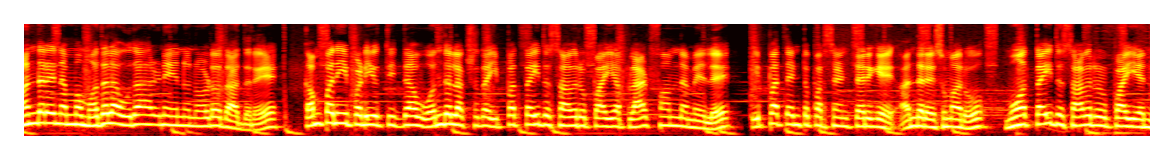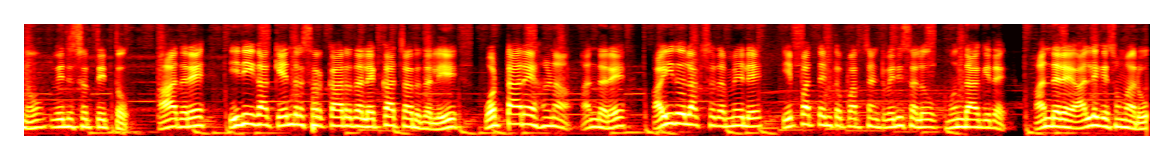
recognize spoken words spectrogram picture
ಅಂದರೆ ನಮ್ಮ ಮೊದಲ ಉದಾಹರಣೆಯನ್ನು ನೋಡೋದಾದರೆ, ಕಂಪನಿ ಪಡೆಯುತ್ತಿದ್ದ ಒಂದು ಲಕ್ಷದ ಇಪ್ಪತ್ತೈದು ಸಾವಿರ ರೂಪಾಯಿಯ ಪ್ಲಾಟ್ಫಾರ್ಮ್ನ ಮೇಲೆ ಇಪ್ಪತ್ತೆಂಟು ಪರ್ಸೆಂಟ್ ತೆರಿಗೆ, ಅಂದರೆ ಸುಮಾರು ಮೂವತ್ತೈದು ಸಾವಿರ ರೂಪಾಯಿಯನ್ನು ವಿಧಿಸುತ್ತಿತ್ತು. ಆದರೆ, ಇದೀಗ ಕೇಂದ್ರ ಸರ್ಕಾರದ ಲೆಕ್ಕಾಚಾರದಲ್ಲಿ ಒಟ್ಟಾರೆ ಹಣ, ಅಂದರೆ ಐದು ಲಕ್ಷದ ಮೇಲೆ ಇಪ್ಪತ್ತೆಂಟು ಪರ್ಸೆಂಟ್ ವಿಧಿಸಲು ಮುಂದಾಗಿದೆ. ಅಂದರೆ ಅಲ್ಲಿಗೆ ಸುಮಾರು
